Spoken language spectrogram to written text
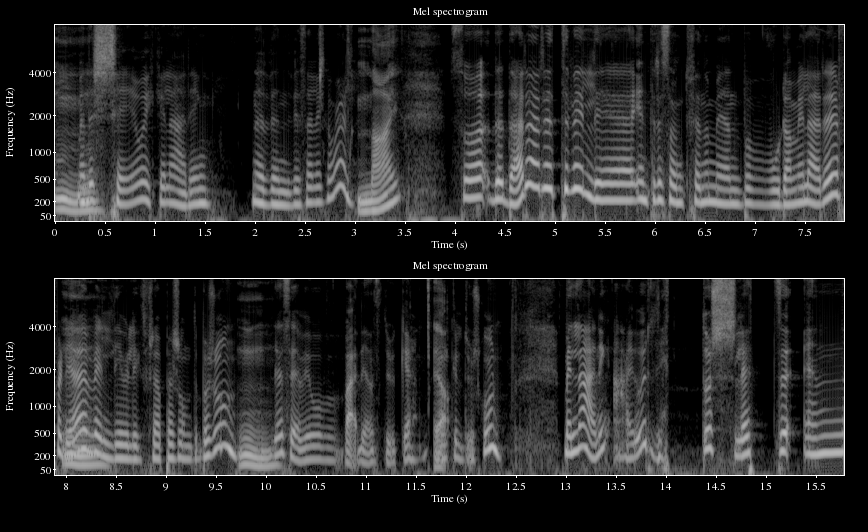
Mm. men det skjer jo ikke læring nødvendigvis allikevel. Nei. Så det der er et veldig interessant fenomen på hvordan vi lærer, for det er Mm. veldig ulikt fra person til person. Mm. Det ser vi jo hver eneste uke Ja. i kulturskolen. Men læring er jo rett og slett en,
